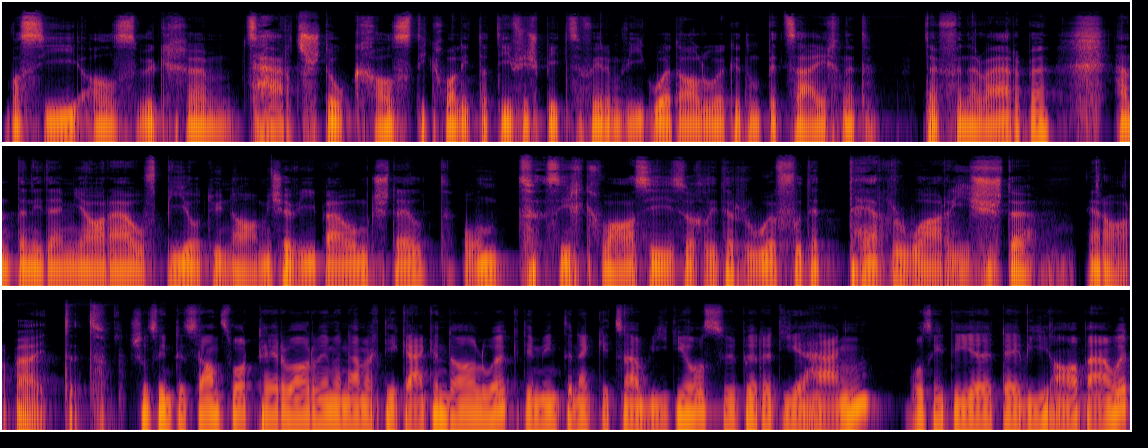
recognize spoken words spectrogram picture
was sie als wirklich ähm, das Herzstück, als die qualitative Spitze von ihrem Weingut anschauen und bezeichnen, dürfen erwerben, haben dann in dem Jahr auch auf biodynamischen Weinbau umgestellt und sich quasi so ein bisschen den Ruf der Terroiristen erarbeitet. Schon ein interessantes Wort Terroir, wenn man nämlich die Gegend anschaut. Im Internet gibt es auch Videos über die Hänge wo sie die, den Wein anbauen.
